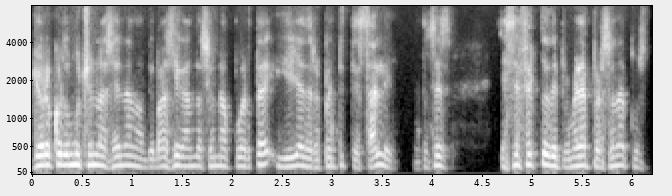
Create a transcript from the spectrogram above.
yo recuerdo mucho en la escena donde vas llegando hacia una puerta y ella de repente te sale. Entonces, ese efecto de primera persona, pues,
